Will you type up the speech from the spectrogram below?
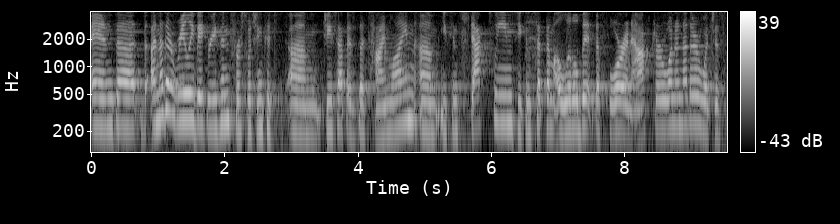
and uh, another really big reason for switching to um, GSAP is the timeline. Um, you can stack tweens, you can set them a little bit before and after one another, which is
